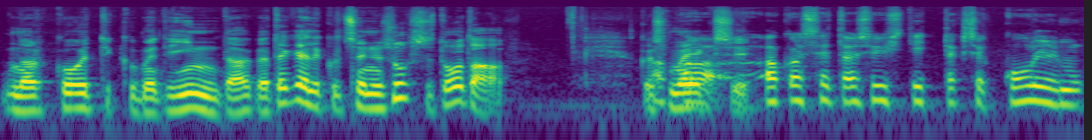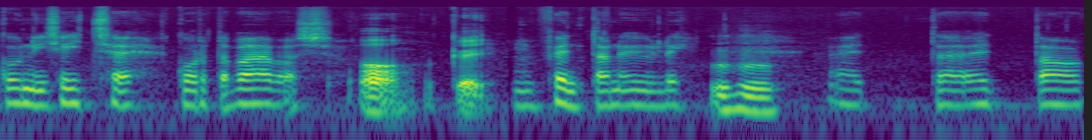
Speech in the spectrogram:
narkootikumide hinda, aga tegelikult see on ju suhteliselt odav kas aga, ma ei eksi? aga seda süstitakse kolm kuni seitse korda päevas. aa, okei okay.. fentanüüli mm, -hmm. et et, et ta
